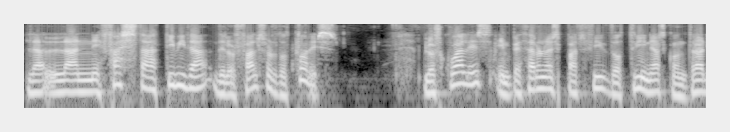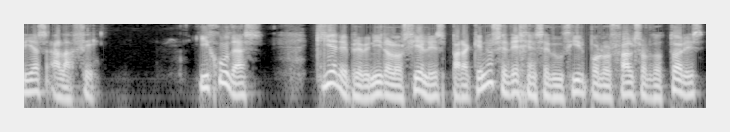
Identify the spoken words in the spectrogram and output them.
la, la nefasta actividad de los falsos doctores, los cuales empezaron a esparcir doctrinas contrarias a la fe. Y Judas, quiere prevenir a los fieles para que no se dejen seducir por los falsos doctores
